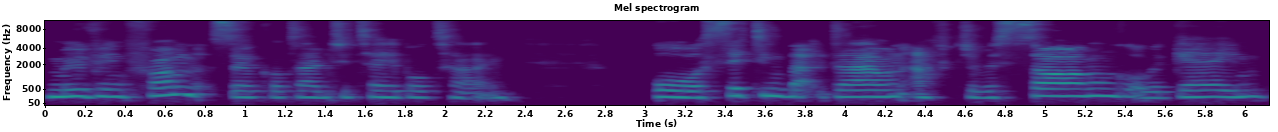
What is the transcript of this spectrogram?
moving from circle time to table time, or sitting back down after a song or a game.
